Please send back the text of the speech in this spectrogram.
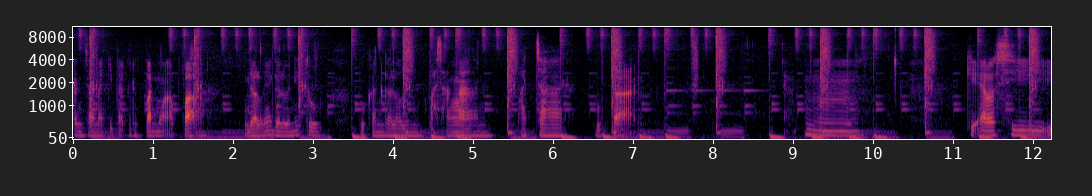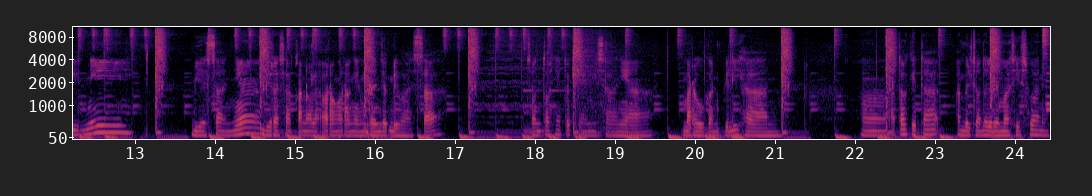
rencana kita ke depan mau apa? Galaunya galauin itu. Bukan galauin pasangan pacar bukan. Hmm, KLC ini biasanya dirasakan oleh orang-orang yang beranjak dewasa. Contohnya tuh kayak misalnya meragukan pilihan. Eh, atau kita ambil contoh dari mahasiswa nih.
